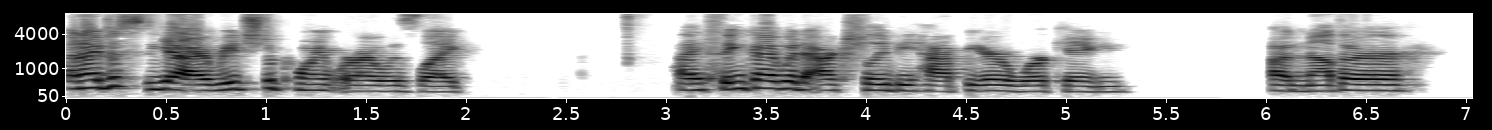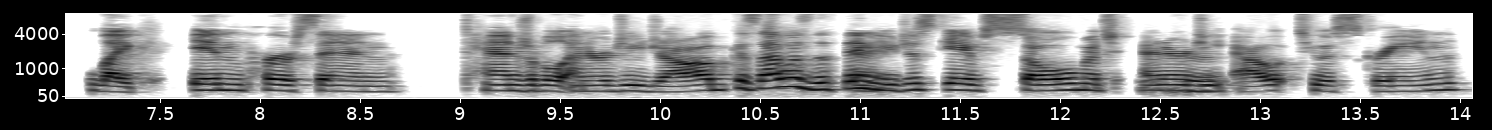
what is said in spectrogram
and I just yeah, I reached a point where I was like, I think I would actually be happier working another like in person tangible energy job because that was the thing Right. you just gave so much energy out to a screen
